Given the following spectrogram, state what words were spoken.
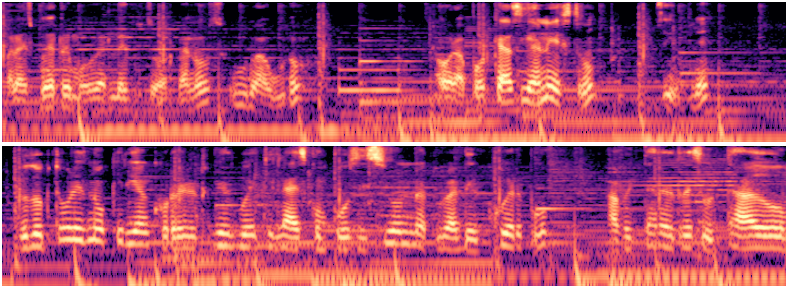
para después removerles los órganos uno a uno. Ahora, ¿por qué hacían esto? Simple. Los doctores no querían correr el riesgo de que la descomposición natural del cuerpo afectar el resultado,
